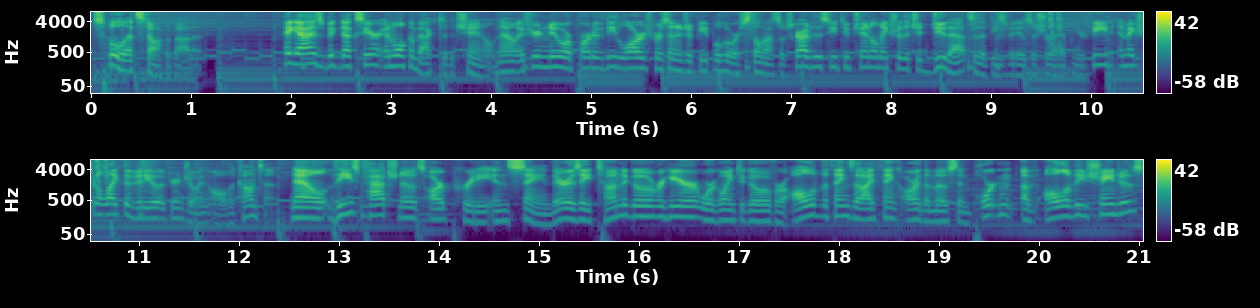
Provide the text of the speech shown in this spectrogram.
So let's talk about it. Hey guys, Big Ducks here, and welcome back to the channel. Now, if you're new or part of the large percentage of people who are still not subscribed to this YouTube channel, make sure that you do that so that these videos will show right up in your feed, and make sure to like the video if you're enjoying all the content. Now, these patch notes are pretty insane. There is a ton to go over here. We're going to go over all of the things that I think are the most important of all of these changes.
